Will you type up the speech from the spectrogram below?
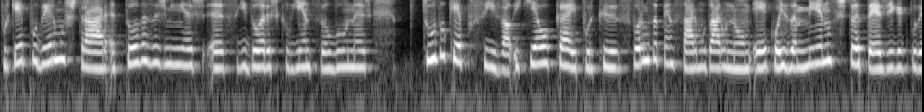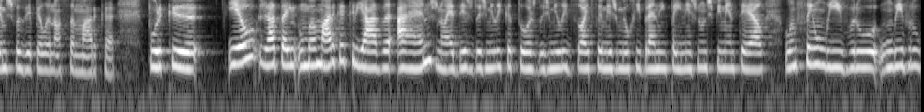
porque é poder mostrar a todas as minhas uh, seguidoras, clientes, alunas, tudo o que é possível e que é ok, porque se formos a pensar, mudar o nome é a coisa menos estratégica que podemos fazer pela nossa marca, porque eu já tenho uma marca criada há anos, não é? Desde 2014, 2018 foi mesmo o meu rebranding para Inês Nunes Pimentel. Lancei um livro, um livro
